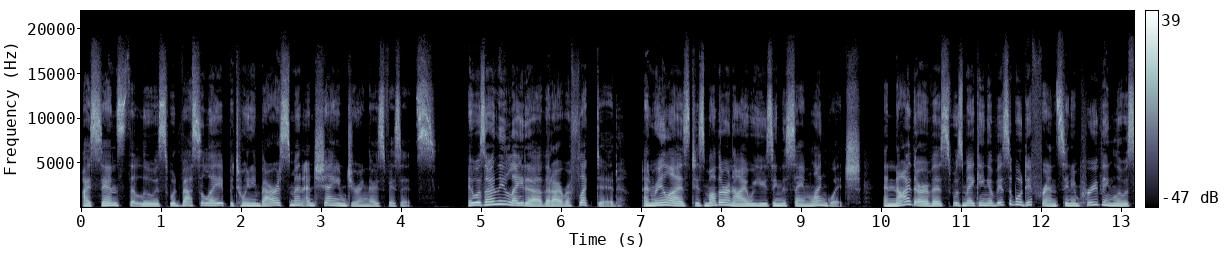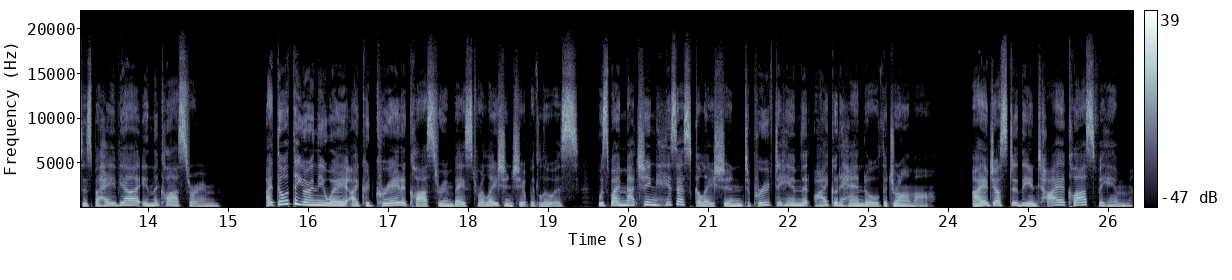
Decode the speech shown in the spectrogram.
I sensed that Lewis would vacillate between embarrassment and shame during those visits. It was only later that I reflected and realized his mother and I were using the same language, and neither of us was making a visible difference in improving Lewis's behavior in the classroom. I thought the only way I could create a classroom based relationship with Lewis was by matching his escalation to prove to him that I could handle the drama. I adjusted the entire class for him,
